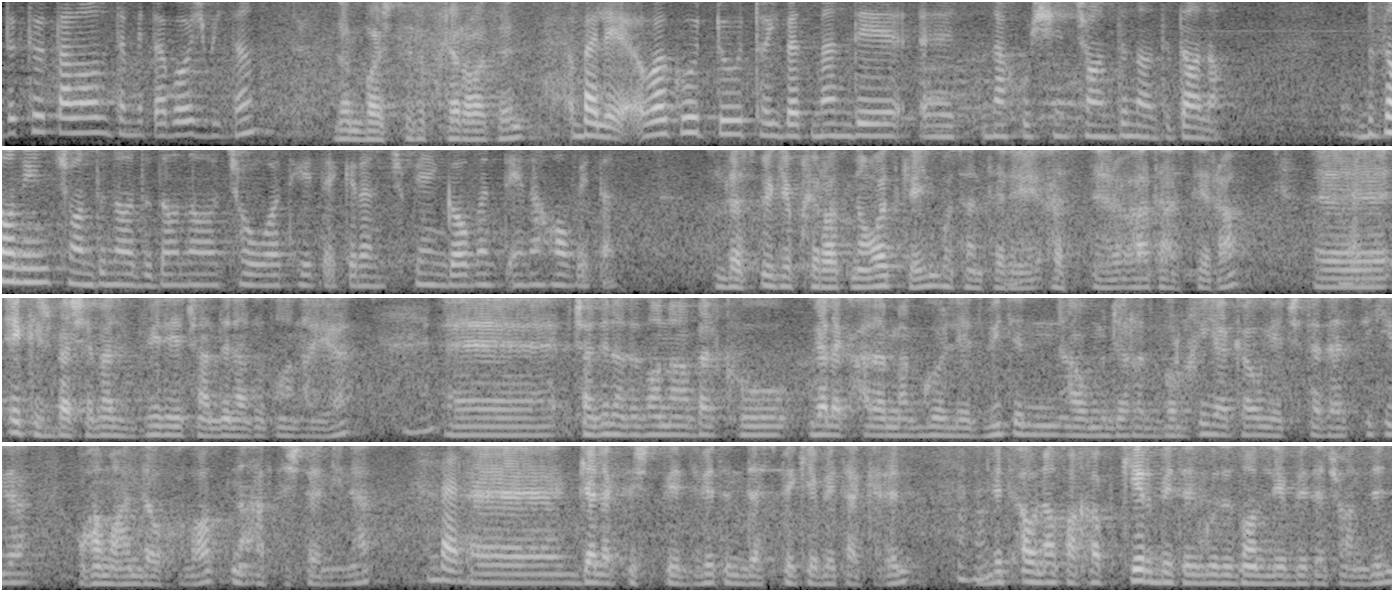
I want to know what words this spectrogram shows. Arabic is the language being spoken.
دکتر طلال دم باش بیتم دم باشتر بخیراتن بله وگو دو تایبتمند نخوشین چاندنا ددانا بزانین چاندنا ددانا چاوات هیت اکرن چه پینگاوند اینه هاویدن دست بگه بخیرات نوات کهیم بسنتر استر آت استرها ایکش بشه بل ویری چاندنا عددانا یا چندین عددانا بلکو گلک علم گولید بیتن او مجرد برخیه که او یه چه تدستی که وهما عندها وخلاص نعفتش تانينا بله. قالك تشت بيت دفيت ندس بيك بيتا كرن دفيت او ناس خب كير بيت نقول دون لي بيتا شاندن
